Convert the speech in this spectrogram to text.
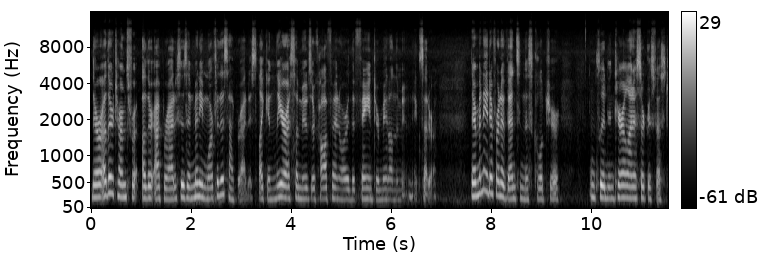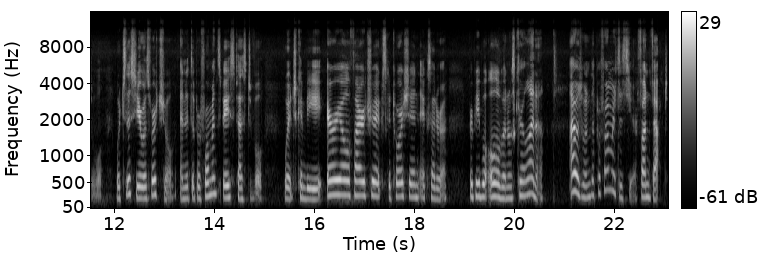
There are other terms for other apparatuses and many more for this apparatus, like in Lyra, some moves are coffin or the faint or man on the moon, etc. There are many different events in this culture, including Carolina Circus Festival, which this year was virtual, and it's a performance based festival which can be aerial, fire tricks, contortion, etc. for people all over North Carolina. I was one of the performers this year. Fun fact.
